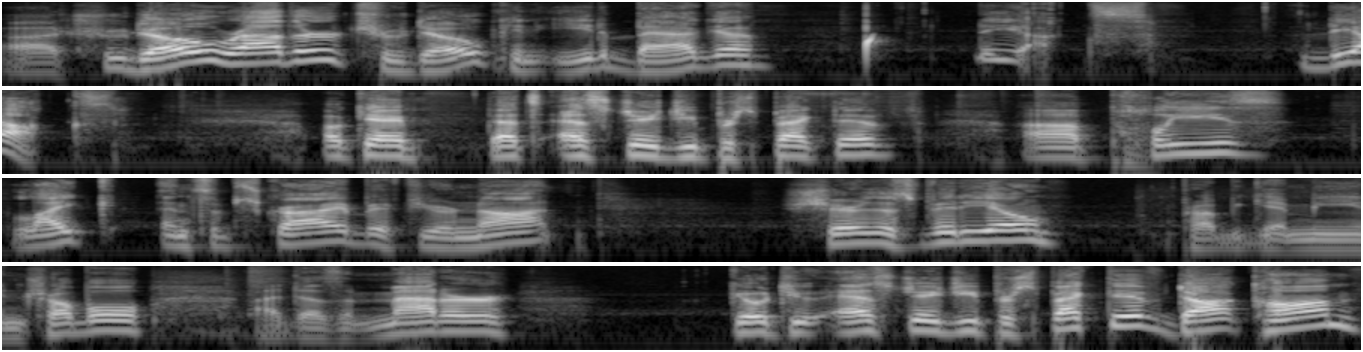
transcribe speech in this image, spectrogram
uh, Trudeau, rather, Trudeau can eat a bag of diox. Diox. Okay, that's SJG Perspective. Uh, please like and subscribe if you're not. Share this video. Probably get me in trouble. Uh, it doesn't matter. Go to sjgperspective.com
